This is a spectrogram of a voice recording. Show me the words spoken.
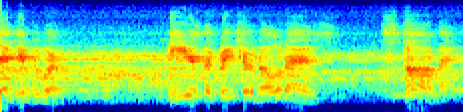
send him to Earth. He is the creature known as Starman.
